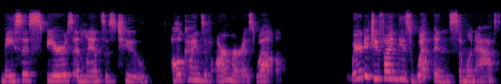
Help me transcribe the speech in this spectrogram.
Maces, spears, and lances, too, all kinds of armor as well. Where did you find these weapons? Someone asked.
